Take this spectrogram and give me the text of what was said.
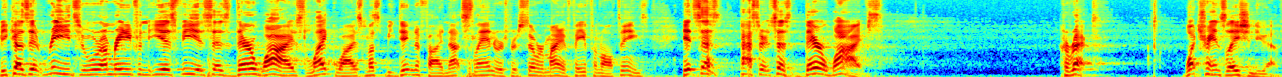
Because it reads, and I'm reading from the ESV, it says, Their wives likewise must be dignified, not slanderers, but sober minded, faithful in all things. It says, Pastor, it says, Their wives. Correct. What translation do you have?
